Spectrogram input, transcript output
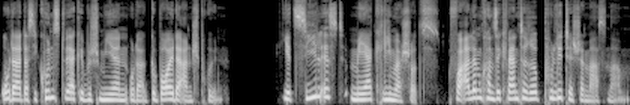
oder dass sie Kunstwerke beschmieren oder Gebäude ansprühen. Ihr Ziel ist mehr Klimaschutz, vor allem konsequentere politische Maßnahmen.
